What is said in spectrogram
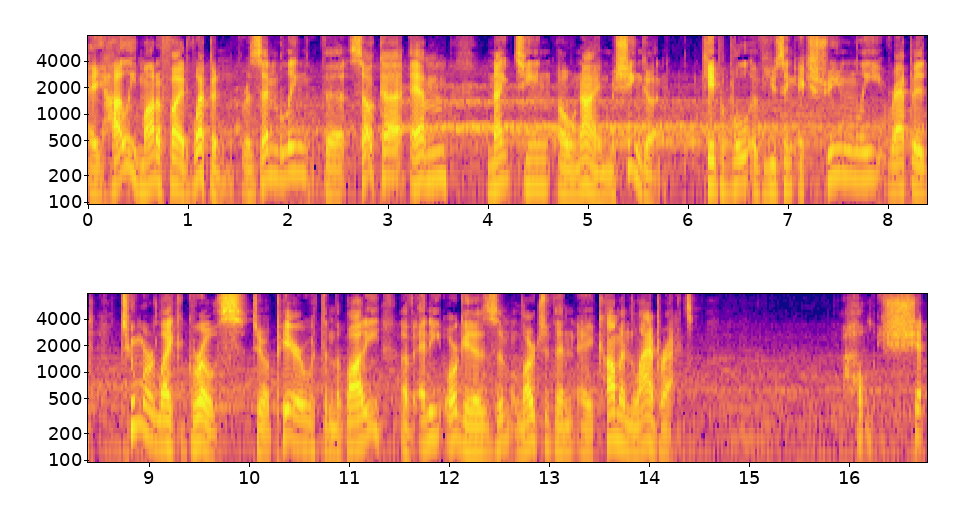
A highly modified weapon resembling the Soka M1909 machine gun, capable of using extremely rapid tumor like growths to appear within the body of any organism larger than a common lab rat. Holy shit.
